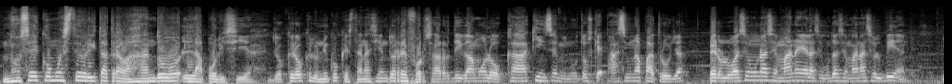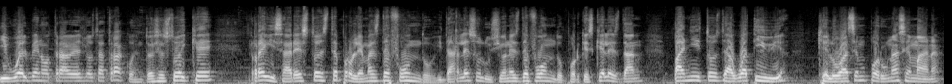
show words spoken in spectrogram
No sé cómo esté ahorita trabajando la policía. Yo creo que lo único que están haciendo es reforzar, digámoslo, cada 15 minutos que pase una patrulla, pero lo hacen una semana y a la segunda semana se olvidan y vuelven otra vez los atracos. Entonces esto hay que revisar esto, este problema es de fondo y darle soluciones de fondo, porque es que les dan pañitos de agua tibia que lo hacen por una semana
